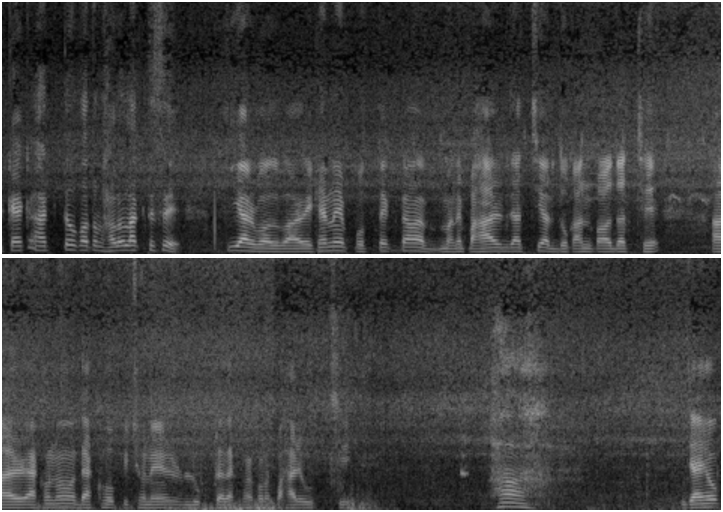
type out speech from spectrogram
একা একা হাঁটতেও কত ভালো লাগতেছে, কি আর বলব? আর এখানে প্রত্যেকটা মানে পাহাড় যাচ্ছি আর দোকান পাওয়া যাচ্ছে। আর এখনও দেখো পিছনের লুকটা দেখো এখনও পাহাড়ে উঠছি। হা যাই হোক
